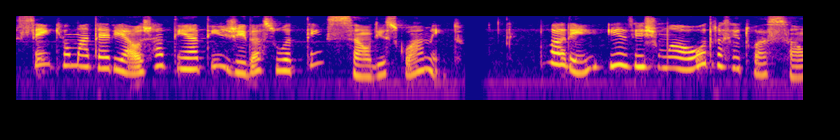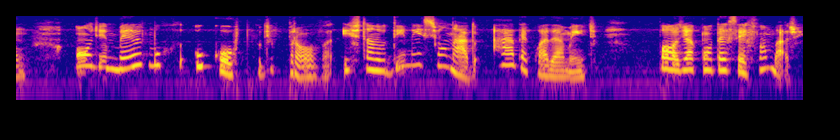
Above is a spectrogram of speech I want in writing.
sem que o material já tenha atingido a sua tensão de escoamento. Porém, existe uma outra situação onde, mesmo o corpo de prova estando dimensionado adequadamente, pode acontecer flambagem.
